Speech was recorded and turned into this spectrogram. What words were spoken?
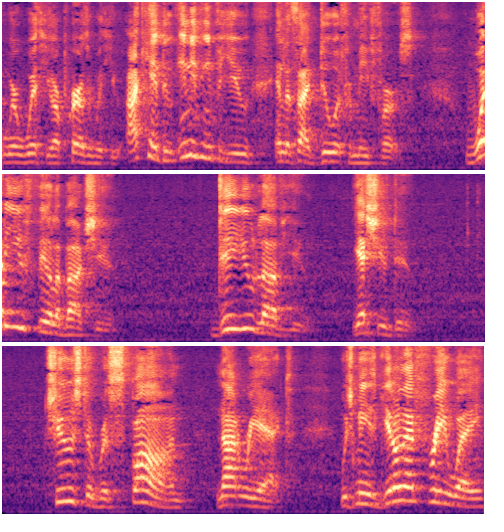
We're with you. Our prayers are with you. I can't do anything for you unless I do it for me first. What do you feel about you? Do you love you? Yes, you do. Choose to respond, not react, which means get on that freeway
